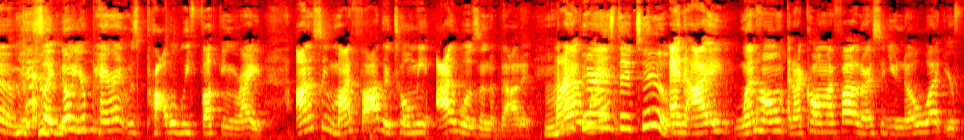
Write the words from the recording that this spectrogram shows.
am. It's like no, your parent was probably fucking right. Honestly, my father told me I wasn't about it. My parents went- did too. and I went home and I called my father and I said, "You know what? You're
